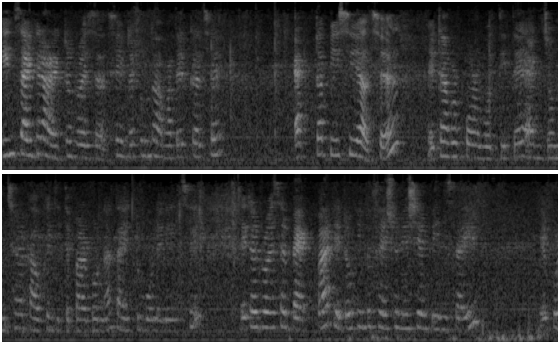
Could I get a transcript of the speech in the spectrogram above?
দিন সাইডের আরেকটা ড্রেস আছে, এটা শুধু আমাদের কাছে একটা পিসি আছে। এটা আবার পরবর্তীতে একজন ছাড়া কাউকে দিতে পারব না, তাই একটু বলে নিচ্ছি। এটা ড্রেসের ব্যাক পার্ট এটাও কিন্তু ফ্যাশন এশিয়ার পিন সাইড এরপর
